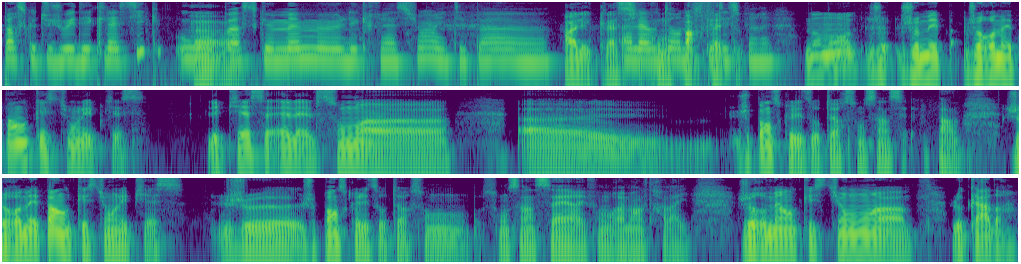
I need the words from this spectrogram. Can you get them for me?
Parce que tu jouais des classiques ou Euh. parce que même euh, les créations n'étaient pas euh, Ah, les à la hauteur de ce que parfait- t'espérais? Non, non, je mets je remets pas en question les pièces. Les pièces, elles, elles sont. euh, euh, je pense que les auteurs sont sincères. Pardon. Je remets pas en question les pièces. Je, je pense que les auteurs sont, sont sincères et font vraiment le travail. Je remets en question euh, le cadre.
